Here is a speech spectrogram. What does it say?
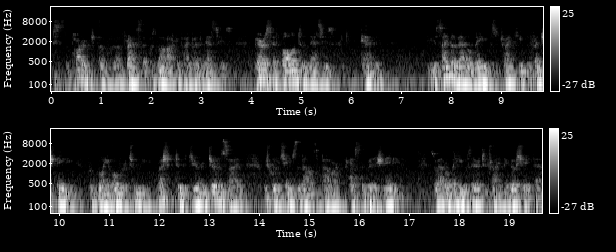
This is the part of, of uh, France that was not occupied by the Nazis. Paris had fallen to the Nazis, and the assignment of Admiral Leahy was to try and keep the French Navy from going over to the Russian, to the German, German side, which would have changed the balance of power against the British Navy. So Admiral Leahy was there to try and negotiate that.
